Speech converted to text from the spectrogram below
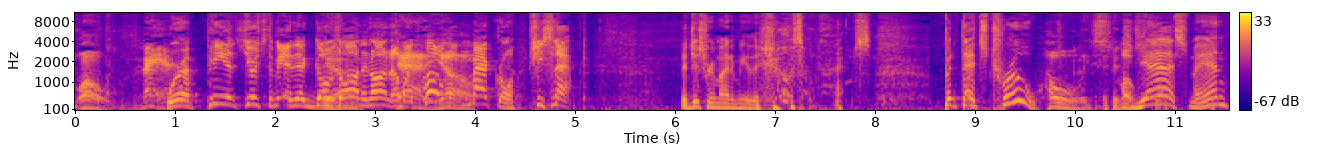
Whoa, man. Where a penis used to be, and it goes Yeah. on and on. And I'm like, holy Daddy-o. mackerel, she snapped. It just reminded me of the show sometimes. But that's true. Holy smoke. Yes, man.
